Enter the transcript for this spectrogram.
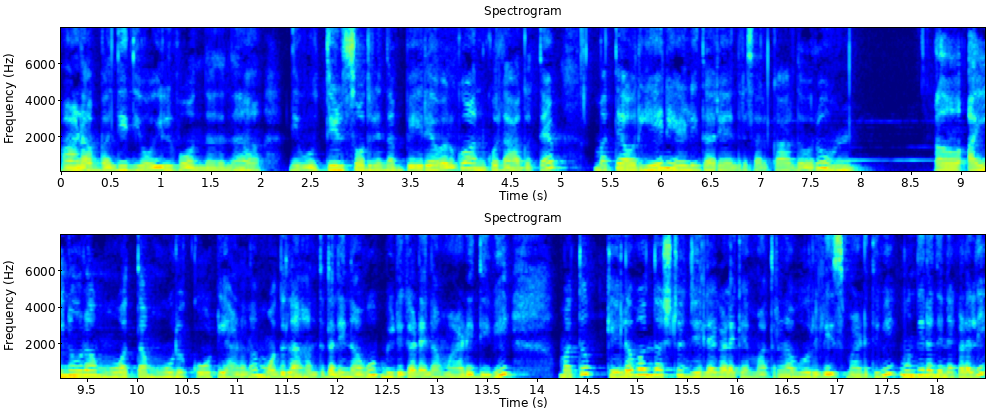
ಹಣ ಬಂದಿದೆಯೋ ಇಲ್ವೋ ಅನ್ನೋದನ್ನು ನೀವು ತಿಳಿಸೋದ್ರಿಂದ ಬೇರೆಯವ್ರಿಗೂ ಅನುಕೂಲ ಆಗುತ್ತೆ. ಮತ್ತು ಅವ್ರು ಏನು ಹೇಳಿದ್ದಾರೆ ಅಂದರೆ, ಸರ್ಕಾರದವರು ಐನೂರ ಮೂವತ್ತ ಮೂರು ಕೋಟಿ ಹಣನ ಮೊದಲ ಹಂತದಲ್ಲಿ ನಾವು ಬಿಡುಗಡೆನ ಮಾಡಿದ್ದೀವಿ. ಮತ್ತು ಕೆಲವೊಂದಷ್ಟು ಜಿಲ್ಲೆಗಳಿಗೆ ಮಾತ್ರ ನಾವು ರಿಲೀಸ್ ಮಾಡಿದ್ದೀವಿ. ಮುಂದಿನ ದಿನಗಳಲ್ಲಿ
